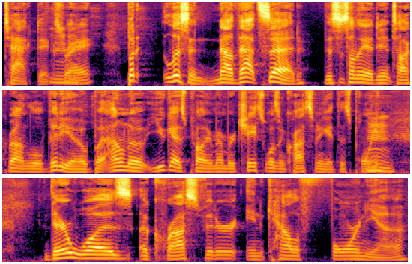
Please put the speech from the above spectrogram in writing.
tactics, Mhm. right? But listen, now that said, this is something I didn't talk about in the little video, but I don't know, you guys probably remember Chase wasn't crossfitting at this point. There was a CrossFitter in California.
